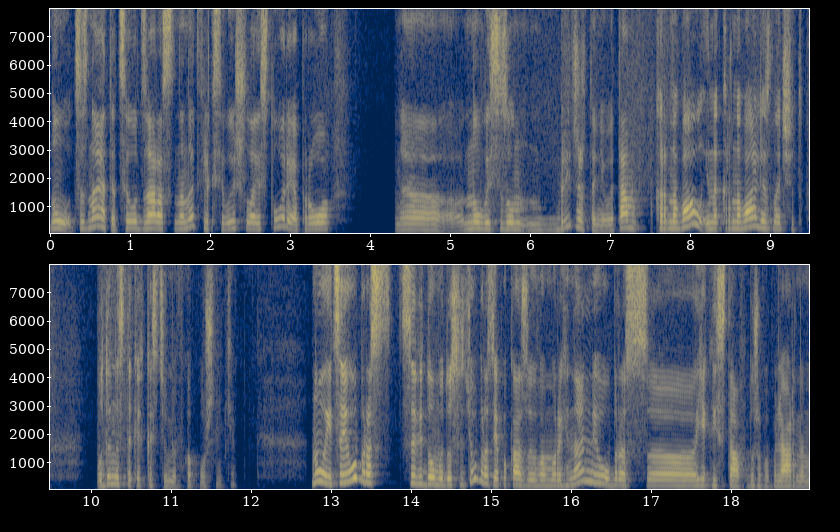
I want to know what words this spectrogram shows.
ну, це знаєте, це от зараз на Нетфліксі вийшла історія про е, новий сезон Бріджертонів, і там карнавал, і на карнавалі, значить, один із таких костюмів кокошники. Ну, і цей образ, це відомий досить образ. Я показую вам оригінальний образ, е, який став дуже популярним.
